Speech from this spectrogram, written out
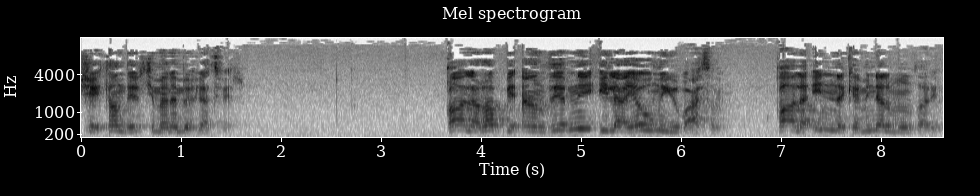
şeytan deyir ki, mənə möhlət ver. Qalə Rabbi ənzirni ilə yevmi yub'asın. Qalə innəkə minəl munzarin.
